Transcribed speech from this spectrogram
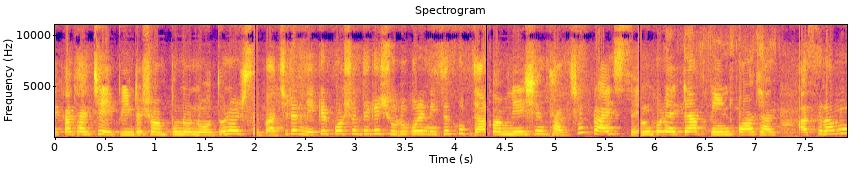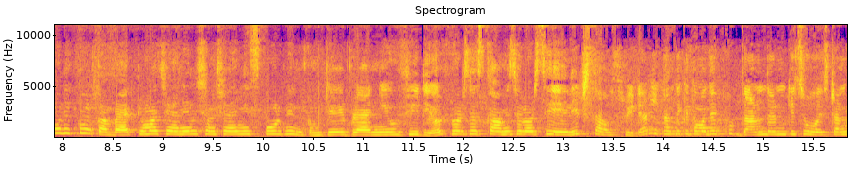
একা থাকছে, এই প্রিন্টটা সম্পূর্ণ নতুন আসছে বাচ্চাটা নেকের পশন থেকে শুরু করে নিচে খুব দাম কম্বিনেশন থাকছে প্রাইস করে একটা প্রিন্ট পাওয়া থাক আসসালামু আলাইকুম welcome back to my channel sunshine school welcome to a brand new video first আমি চলে আসছি এলিট সাউথ ফিডার এখান থেকে তোমাদের খুব দারুণ দারুণ কিছু ওয়েস্টার্ন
